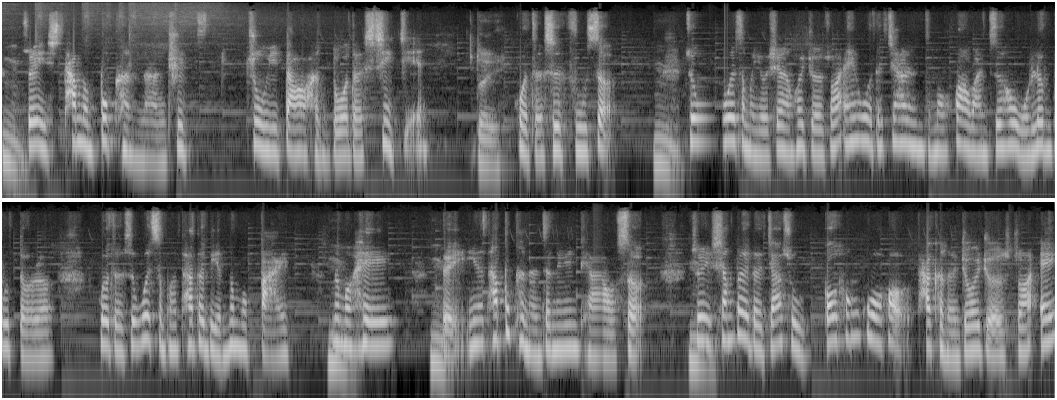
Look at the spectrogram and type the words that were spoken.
嗯，所以他们不可能去注意到很多的细节，对，或者是肤色，嗯，所以为什么有些人会觉得说，哎，我的家人怎么画完之后我认不得了，或者是为什么他的脸那么白，那么黑？对，因为他不可能在那边调色，所以相对的家属沟通过后，他可能就会觉得说，哎，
